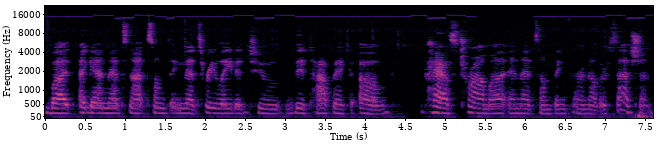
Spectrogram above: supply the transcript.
But again, that's not something that's related to the topic of past trauma, and that's something for another session.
